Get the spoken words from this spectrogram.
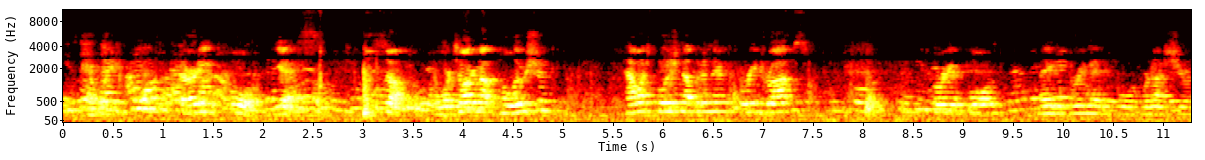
You said thirty-four. 34, yes. So, and we're talking about pollution. How much pollution I put in there? Three drops? Three or four? Maybe three, maybe four. We're not sure.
